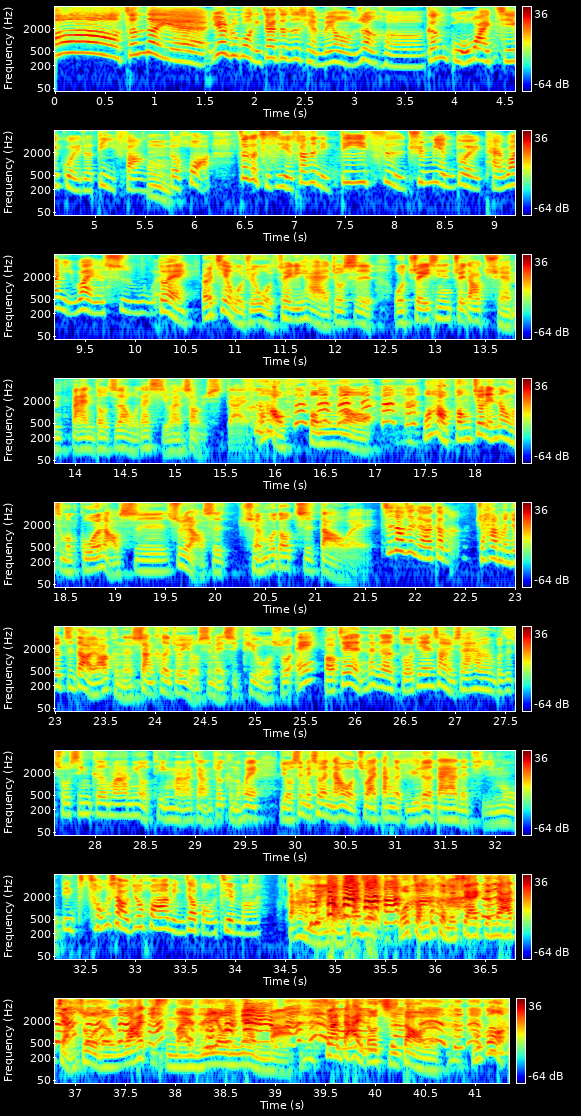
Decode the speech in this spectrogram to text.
真的耶！因为如果你在这之前没有任何跟国外接轨的地方的话，这个其实也算是你第一次去面对台湾以外的事物。对，而且我觉得我最厉害的就是我追星追到全班都知道我在喜欢少女时代，我好疯哦，我好疯，就连那种什么国文老师。数学老师全部都知道，哎，知道这个要干嘛？就他们就知道，然后可能上课就有事没事 Q 我说，哎，宝健，那个昨天上女时代他们不是出新歌吗？你有听吗？这样就可能会有事没事会拿我出来当个娱乐大家的题目。你从小就花名叫宝健吗？当然没有，但是我总不可能现在跟大家讲说我的 What is my real name 吧？虽然大家也都知道了，不过，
